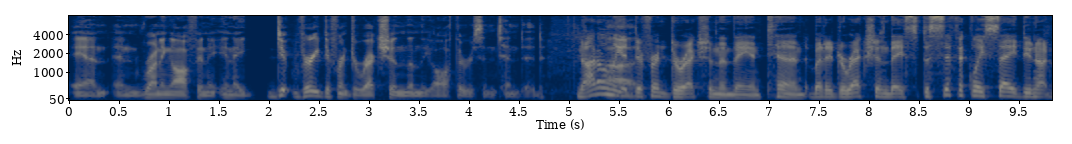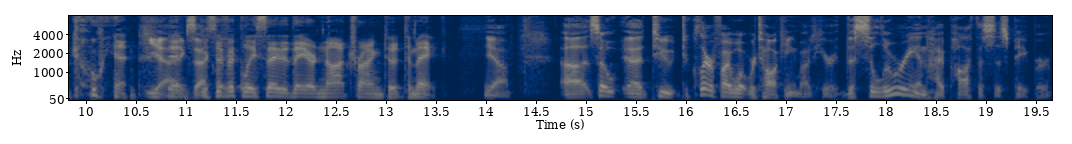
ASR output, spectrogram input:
and and running off in a, in a di- very different direction than the authors intended. Not only uh, a different direction than they intend, but a direction they specifically say do not go in. Yeah, they exactly. Specifically say that they are not trying to to make. Yeah. Uh, so uh, to to clarify what we're talking about here, the Silurian hypothesis paper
